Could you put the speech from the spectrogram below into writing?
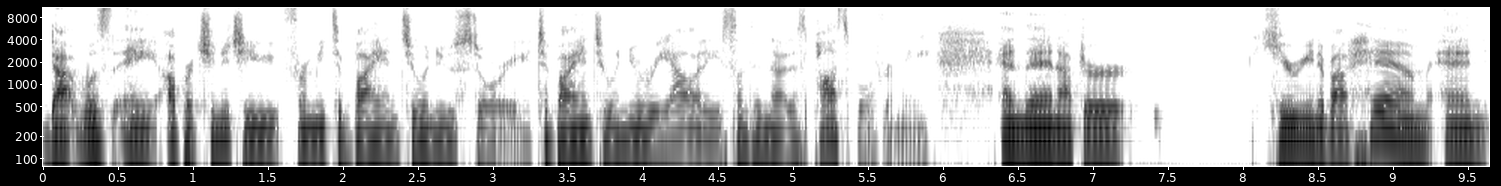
that was a opportunity for me to buy into a new story, to buy into a new reality, something that is possible for me. And then after hearing about him and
